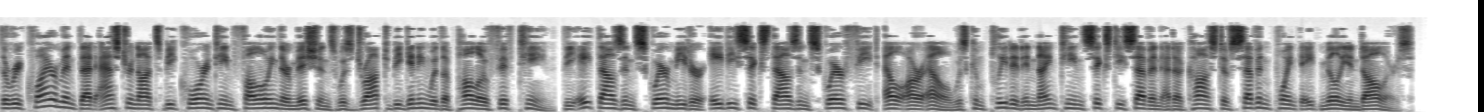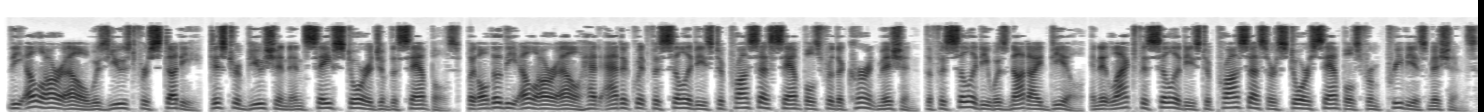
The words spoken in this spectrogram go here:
The requirement that astronauts be quarantined following their missions was dropped beginning with Apollo 15. The 8,000 square meter (86,000 square feet) LRL was completed in 1967 at a cost of $7.8 million. The LRL was used for study, distribution and safe storage of the samples, but although the LRL had adequate facilities to process samples for the current mission, the facility was not ideal, and it lacked facilities to process or store samples from previous missions.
